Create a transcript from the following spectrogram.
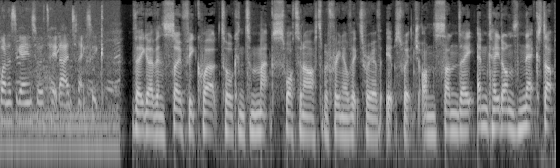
won us the game. So we'll take that into next week. There you go then. Sophie Quirk talking to Max Swatton after the 3 0 victory of Ipswich on Sunday. MK Dons next up.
